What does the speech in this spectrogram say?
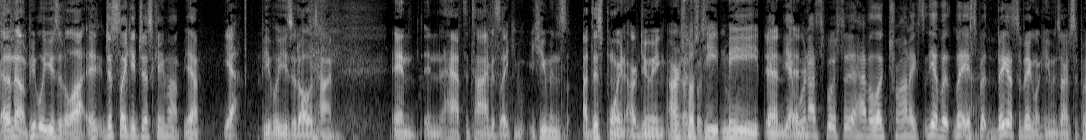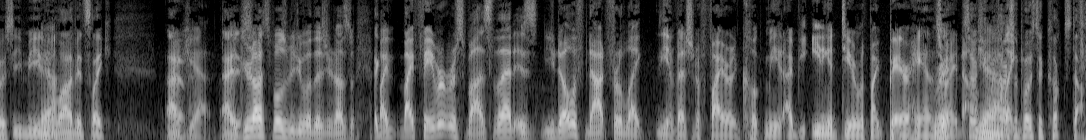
I don't know. People use it a lot. It, just like it just came up. Yeah. Yeah. People use it all the time. And and half the time, it's like humans at this point are doing aren't we're supposed to eat meat Yeah, and yeah, and- we're not supposed to have electronics. Yeah, but, but it's but big. That's the big one. Humans aren't supposed to eat meat. Yeah. And a lot of it's like I don't know. Yeah, I like, just- you're not supposed to be doing this. You're not. Supposed- my my favorite response to that is, you know, if not for like the invention of fire and cooked meat, I'd be eating a deer with my bare hands Right. right, now. So Yeah. humans aren't Like- supposed to cook stuff.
